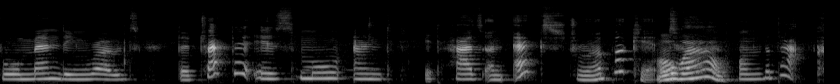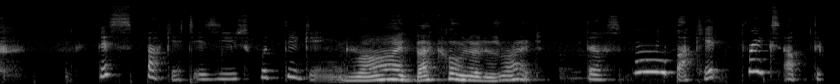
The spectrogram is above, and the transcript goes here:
for mending roads. The tractor is small and it has an extra bucket Oh wow. on the back. This bucket is used for digging. Right, backhoe loaders, right. The small bucket breaks up the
